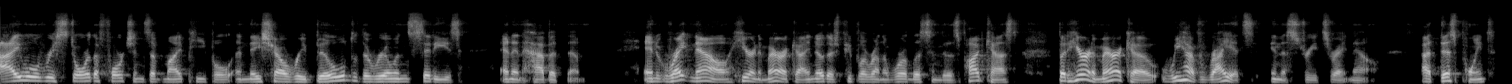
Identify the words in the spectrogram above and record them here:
i will restore the fortunes of my people and they shall rebuild the ruined cities and inhabit them and right now, here in America, I know there's people around the world listening to this podcast, but here in America, we have riots in the streets right now. At this point,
